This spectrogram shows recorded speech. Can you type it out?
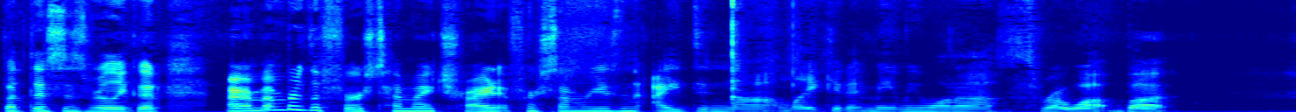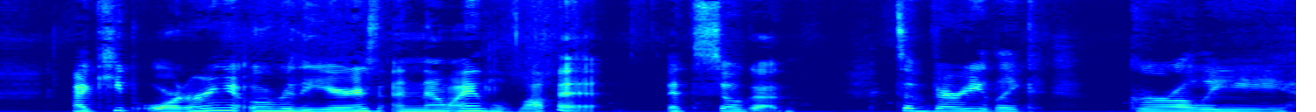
But this is really good. I remember the first time I tried it, for some reason, I did not like it. It made me want to throw up, but I keep ordering it over the years, and now I love it. It's so good. It's a very, like, girly,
